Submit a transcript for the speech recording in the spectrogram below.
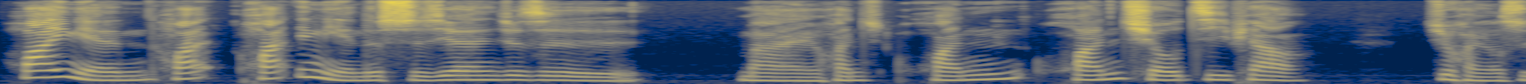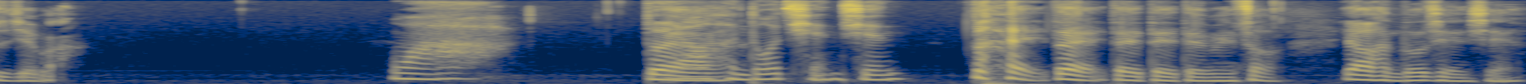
花一年花花一年的时间，就是买环环环球机票去环游世界吧。哇，对啊，要很多钱先，对对对对对，没错，要很多钱先，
